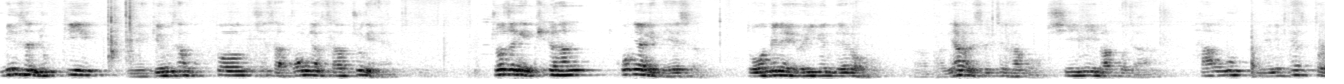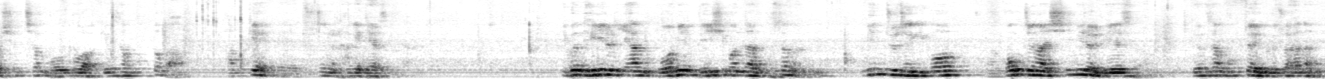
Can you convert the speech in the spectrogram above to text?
민선 6기 예, 경상북도지사 공약 사업 중에 조정이 필요한 공약에 대해서 도민의 의견대로 어, 방향을 설정하고 심의받고자 한국 매니페스토 실천 본부와 경상북도가 함께 에, 추진을 하게 되었습니다. 이번 회의를 위한 도민 배심원단 구성은 민주적이고 어, 공정한 심의를 위해서 경상북도에 거주하는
